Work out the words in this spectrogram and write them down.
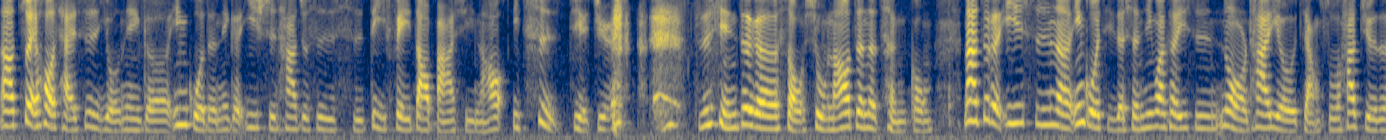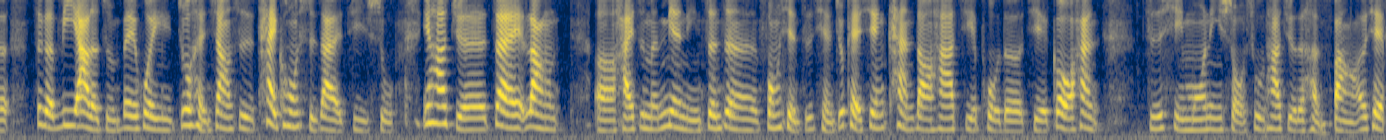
那最后才是有那个英国的那个医师，他就是实地飞到巴西，然后一次解决 执行这个手术，然后真的成功。那这个医师呢，英国籍的神经外科医师诺尔，他有讲说，他觉得这个 VR 的准备会议就很像是太空时代的技术，因为他觉得在让呃孩子们面临真正的风险之前，就可以先看到他解剖的结构和。执行模拟手术，他觉得很棒，而且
